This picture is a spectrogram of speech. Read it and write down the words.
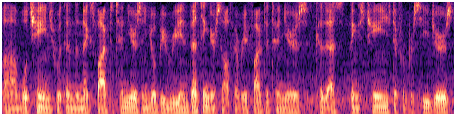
Uh, will change within the next five to ten years, and you'll be reinventing yourself every five to ten years because as things change, different procedures,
